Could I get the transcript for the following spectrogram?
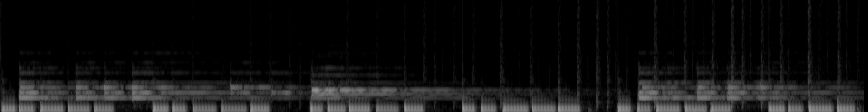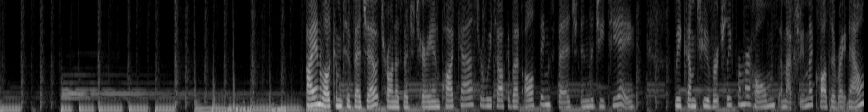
Hi, and welcome to Veg Out, Toronto's vegetarian podcast, where we talk about all things veg in the GTA. We come to you virtually from our homes. I'm actually in my closet right now,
